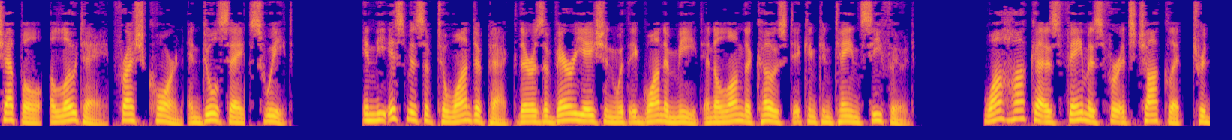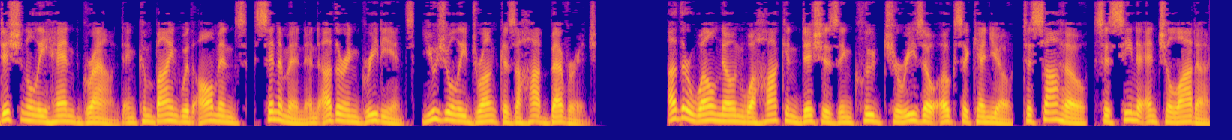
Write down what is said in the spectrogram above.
chepil, elote fresh corn and dulce sweet. In the Isthmus of Tehuantepec there is a variation with iguana meat and along the coast it can contain seafood. Oaxaca is famous for its chocolate, traditionally hand-ground and combined with almonds, cinnamon and other ingredients, usually drunk as a hot beverage. Other well-known Oaxacan dishes include chorizo oaxaqueño, tasajo, cecina enchilada,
